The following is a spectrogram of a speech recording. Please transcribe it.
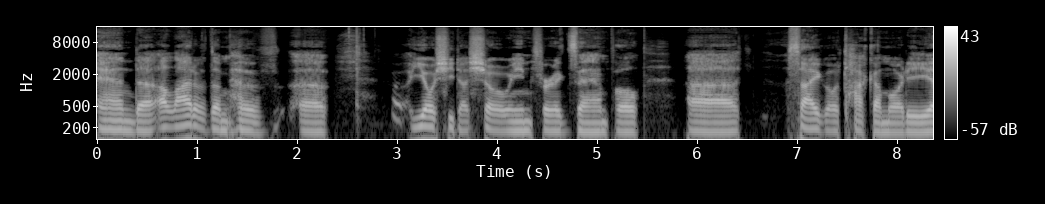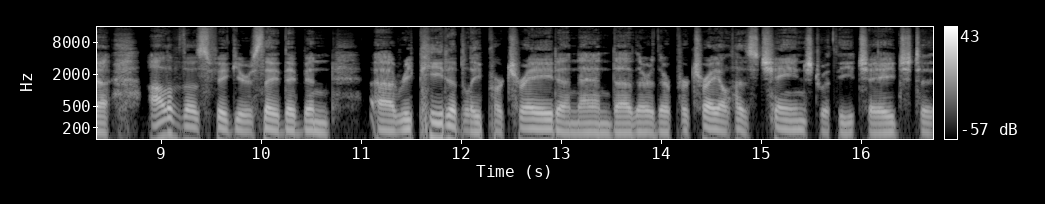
and uh, a lot of them have uh, Yoshida Shoin, for example, uh, Saigo Takamori, uh, all of those figures, they, they've been uh, repeatedly portrayed and, and uh, their, their portrayal has changed with each age to,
